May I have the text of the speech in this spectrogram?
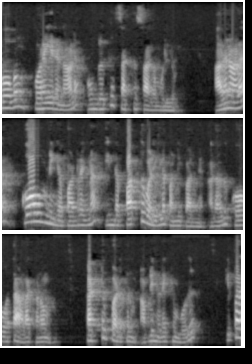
கோபம் குறையிறனால உங்களுக்கு சக்சஸ் ஆக முடியும். அதனால கோபம் நீங்க பண்றீங்கன்னா இந்த பத்து வழிகளை பண்ணி பாருங்க. அதாவது கோபத்தை அடக்கணும் கட்டுப்படுத்தணும் அப்படின்னு நினைக்கும் போது இப்ப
